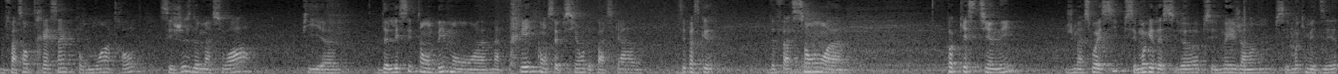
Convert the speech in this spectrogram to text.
Une façon très simple pour moi, entre autres, c'est juste de m'asseoir puis euh, de laisser tomber mon, euh, ma préconception de Pascal. C'est parce que de façon pas questionnée, je m'assois ici, puis c'est moi qui est assis là, puis c'est mes jambes, puis c'est moi qui médite,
